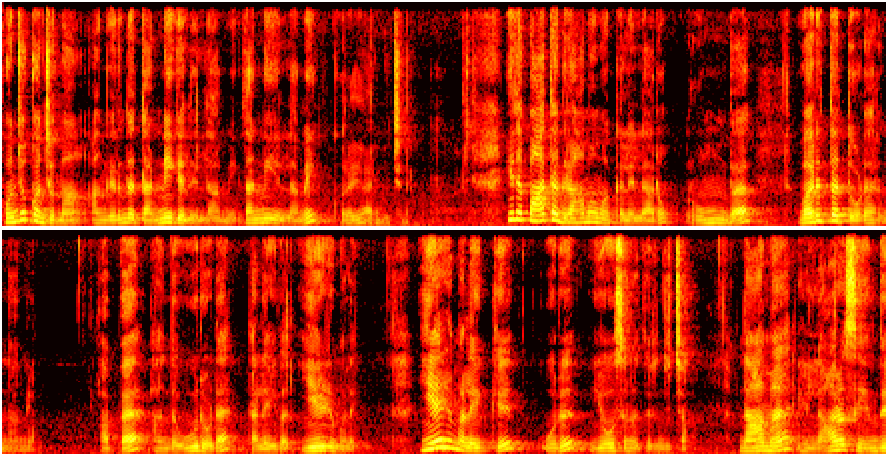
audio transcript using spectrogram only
கொஞ்சம் கொஞ்சமாக அங்கே இருந்த தண்ணிகள் எல்லாமே தண்ணி எல்லாமே குறைய ஆரம்பிச்சுது. இதை பார்த்த கிராம மக்கள் எல்லாரும் ரொம்ப வருத்தத்தோடு இருந்தாங்களாம். அப்போ அந்த ஊரோட தலைவர் ஏழுமலை. ஏழுமலைக்கு ஒரு யோசனை தெரிஞ்சிச்சான் நாம் எல்லாரும் சேர்ந்து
